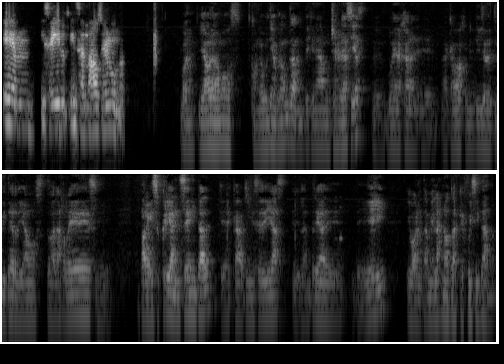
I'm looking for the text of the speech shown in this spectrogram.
em, y seguir insertados en el mundo. Bueno, y ahora vamos con la última pregunta. Antes que nada, muchas gracias. Eh, voy a dejar eh, acá abajo en el hilo de Twitter, digamos, todas las redes para que suscriban en Cenital, que es cada 15 días eh, la entrega de, de Eli. Y bueno, también las notas que fui citando.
